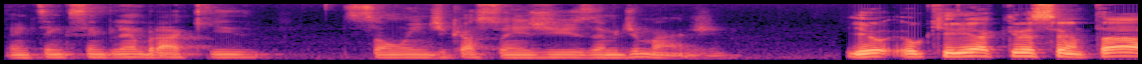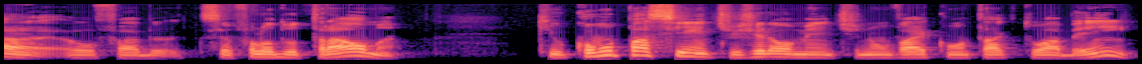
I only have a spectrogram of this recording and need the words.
a gente tem que sempre lembrar que são indicações de exame de imagem. Eu, eu queria acrescentar, o Fábio, que você falou do trauma, que como o paciente geralmente não vai contactuar bem,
